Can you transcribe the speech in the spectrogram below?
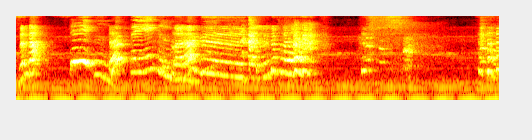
ഇതെന്താ? ഫ്ലാഗ്. കല്ലിന്റെ ഫ്ലാഗ്.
